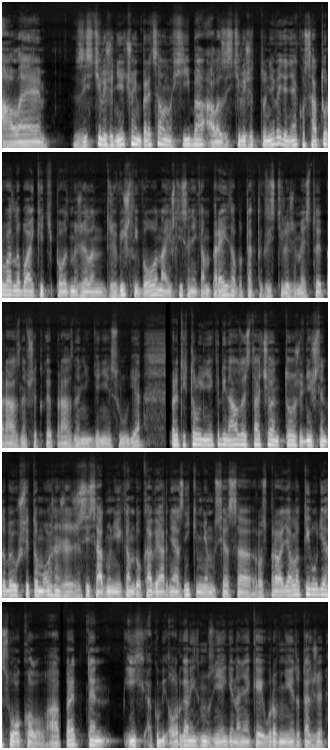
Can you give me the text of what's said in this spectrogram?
ale zistili, že niečo im predsa len chýba, ale zistili, že to nevedia nejako saturovať, lebo aj keď povedzme, že len že vyšli von a išli sa niekam prejsť, alebo tak, tak zistili, že mesto je prázdne, všetko je prázdne, nikde nie sú ľudia. Pre týchto ľudí niekedy naozaj stačí len to, že v dnešnej dobe už je to možné, že, že si sadnú niekam do kaviárne a s nikým nemusia sa rozprávať, ale tí ľudia sú okolo. A pre ten ich akoby organizmus niekde na nejakej úrovni je to tak, že,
